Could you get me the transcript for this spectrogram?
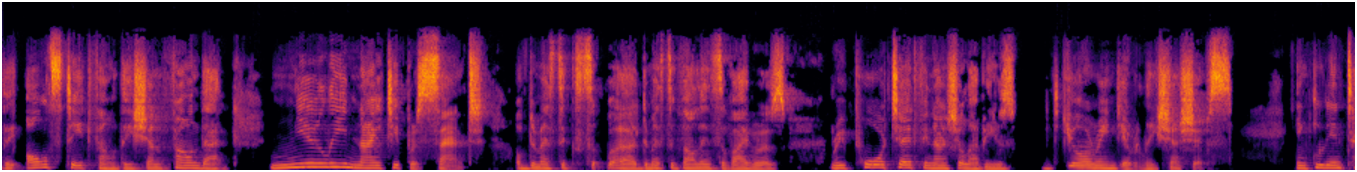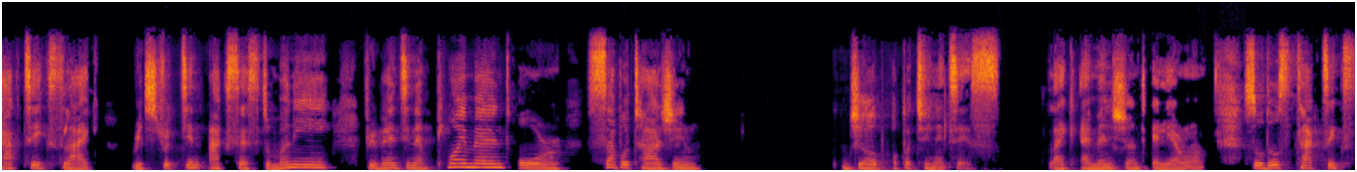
the Allstate Foundation found that nearly 90% of domestic, uh, domestic violence survivors reported financial abuse during their relationships, including tactics like restricting access to money, preventing employment, or sabotaging job opportunities, like I mentioned earlier on. So those tactics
